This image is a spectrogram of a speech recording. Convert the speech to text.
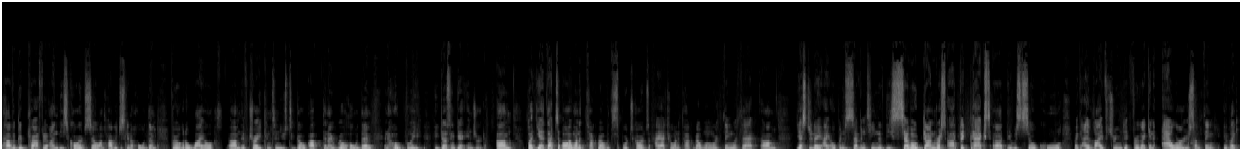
have a good profit on these cards. So I'm probably just going to hold them for a little while. Um, if Trae continues to go up, then I will hold them and hopefully he doesn't get injured. Um, but yeah, that's all I wanted to talk about with sports cards. I actually want to talk about one more thing with that. Um, Yesterday, I opened 17 of these Cello Donruss Optic packs. Uh, it was so cool. Like, I live streamed it for like an hour or something. It, like,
